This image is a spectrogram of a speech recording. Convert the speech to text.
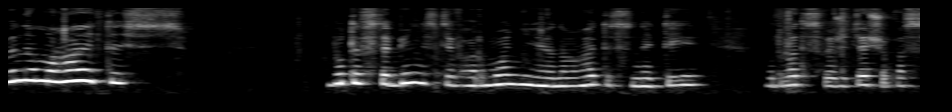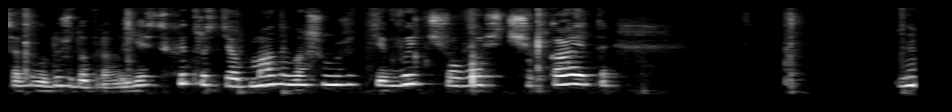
Ви намагаєтесь бути в стабільності, в гармонії, намагайтеся знайти, будувати своє життя, щоб у вас все було дуже добре. Є хитрості, обмани в вашому житті, ви чогось чекаєте. Не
